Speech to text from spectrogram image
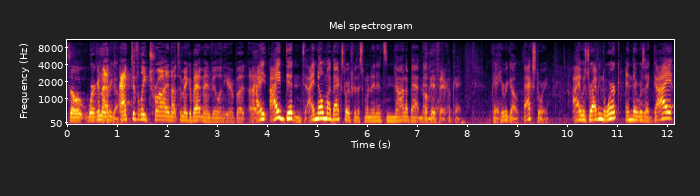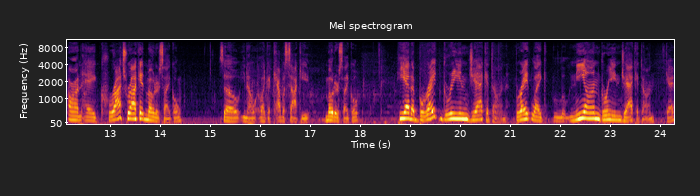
So we're we gonna go. actively try not to make a Batman villain here, but I, I, I didn't. I know my backstory for this one, and it's not a Batman. Okay, villain. fair. Okay, okay. Here we go. Backstory. I was driving to work, and there was a guy on a crotch rocket motorcycle. So you know, like a Kawasaki motorcycle. He had a bright green jacket on, bright like neon green jacket on. Okay,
